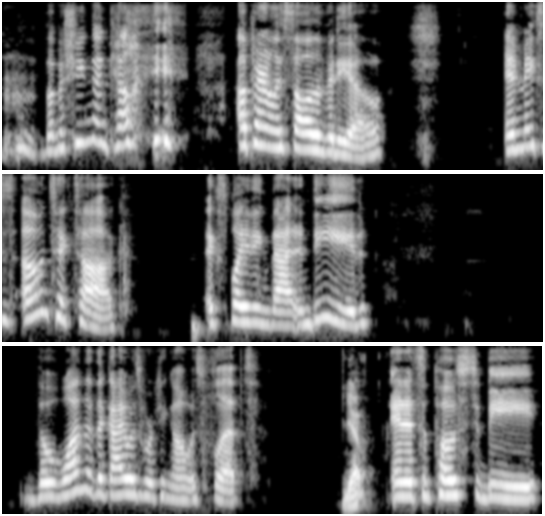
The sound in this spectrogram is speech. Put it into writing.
but Machine Gun Kelly apparently saw the video and makes his own TikTok explaining that indeed the one that the guy was working on was flipped Yep. and it's supposed to be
